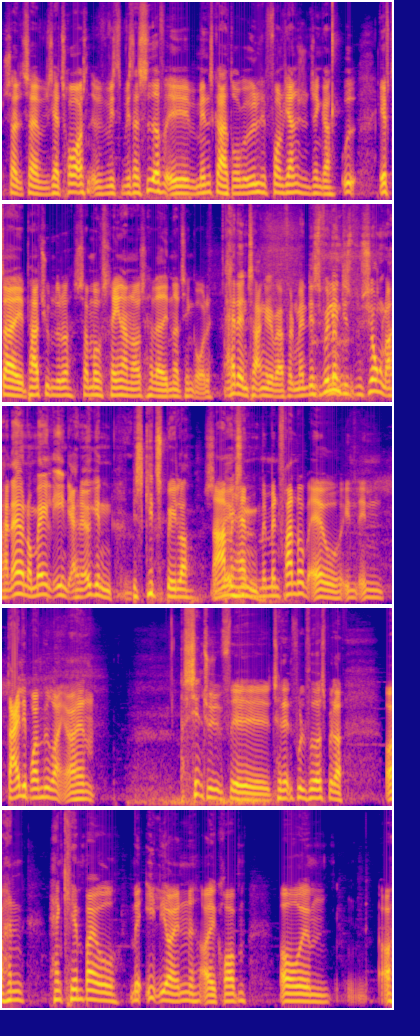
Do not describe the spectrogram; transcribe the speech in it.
Så, så jeg tror også, hvis, hvis der sidder øh, mennesker, der har drukket øl foran fjernsyn, tænker ud efter et par 20 minutter, så må træneren også have været inde og tænke over det. Ha' den tanke i hvert fald. Men det er selvfølgelig en diskussion, og han er jo normalt en, han er jo ikke en beskidt spiller. Nej, men, han, men, men Frandrup er jo en, en dejlig brøndby og han er sindssygt øh, talentfuld fodboldspiller. Og han, han kæmper jo med ild i øjnene og i kroppen. Og, øhm, og,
